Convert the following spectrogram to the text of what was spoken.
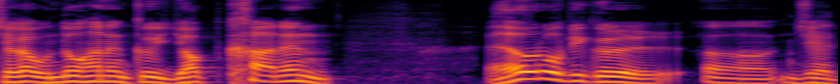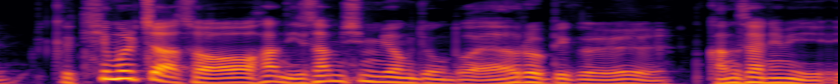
제가 운동하는 그 옆 칸은 에어로빅을 어 이제 그 팀을 짜서 한 2, 30명 정도 에어로빅을 강사님이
